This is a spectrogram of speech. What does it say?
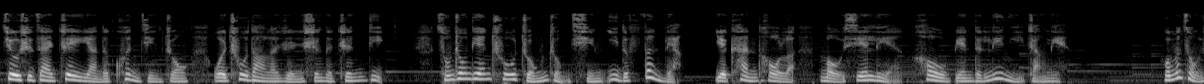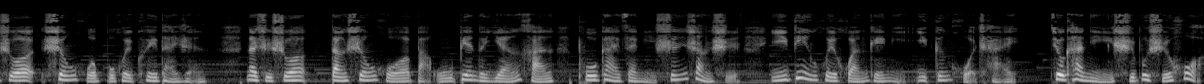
就是在这样的困境中，我触到了人生的真谛，从中掂出种种情谊的分量，也看透了某些脸后边的另一张脸。我们总说生活不会亏待人，那是说当生活把无边的严寒铺盖在你身上时，一定会还给你一根火柴，就看你识不识货，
